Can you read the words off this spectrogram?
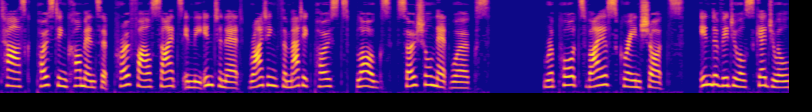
Task, posting comments at profile sites in the Internet, writing thematic posts, blogs, social networks. Reports via screenshots. Individual schedule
